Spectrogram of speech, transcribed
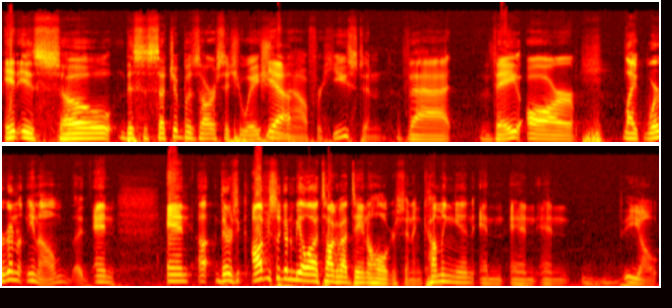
It is so. This is such a bizarre situation Yeah. now for Houston that they are like we're gonna, you know, and and uh, there's obviously going to be a lot of talk about Dana Holgorsen and coming in and and and you know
